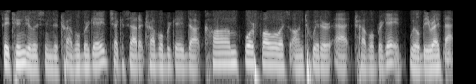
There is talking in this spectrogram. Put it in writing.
Stay tuned. You're listening to Travel Brigade. Check us out at travelbrigade.com or follow us on Twitter at Travel Brigade. We'll be right back.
